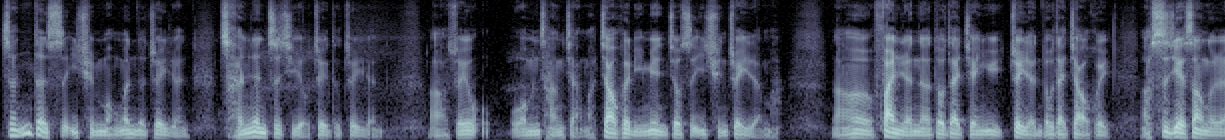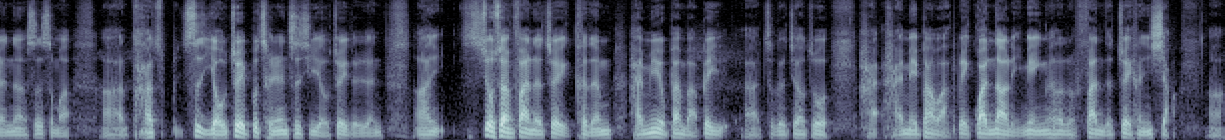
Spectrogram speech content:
真的是一群蒙恩的罪人，承认自己有罪的罪人啊，所以。我们常讲嘛，教会里面就是一群罪人嘛，然后犯人呢都在监狱，罪人都在教会啊。世界上的人呢是什么啊？他是有罪不承认自己有罪的人啊，就算犯了罪，可能还没有办法被啊，这个叫做还还没办法被关到里面，因为他的犯的罪很小啊。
